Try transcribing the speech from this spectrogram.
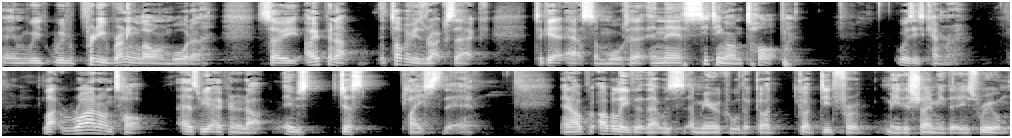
and we, we were pretty running low on water. So he opened up the top of his rucksack to get out some water, and there, sitting on top, was his camera. Like right on top, as we opened it up, it was just placed there. And I, I believe that that was a miracle that God, God did for me to show me that He's real.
